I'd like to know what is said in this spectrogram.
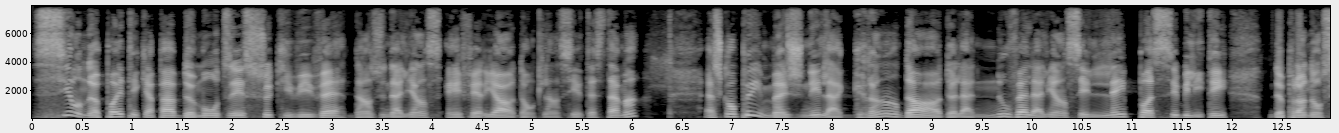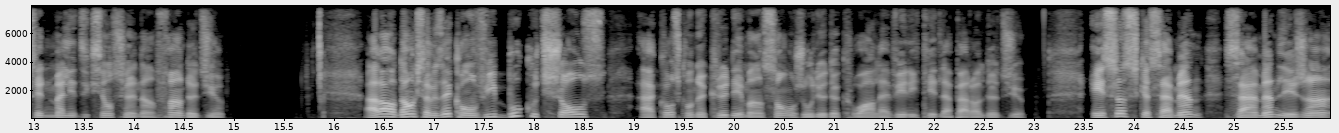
si on n'a pas été capable de maudire ceux qui vivaient dans une alliance inférieure, donc l'Ancien Testament, est-ce qu'on peut imaginer la grandeur de la nouvelle alliance et l'impossibilité de prononcer une malédiction sur un enfant de Dieu? Alors donc, ça veut dire qu'on vit beaucoup de choses à cause qu'on a cru des mensonges au lieu de croire la vérité de la parole de Dieu. Et ça, ce que ça amène, ça amène les gens,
